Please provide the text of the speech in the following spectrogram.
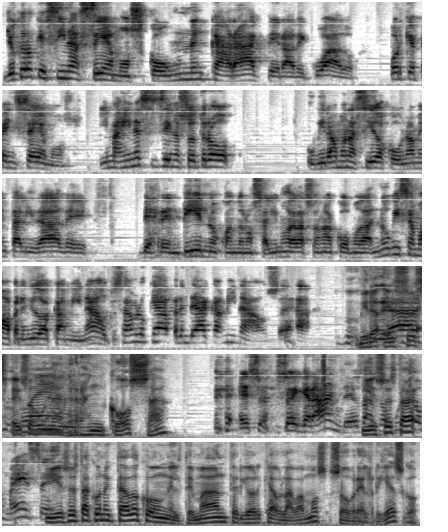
Yo creo que sí nacemos con un carácter adecuado, porque pensemos, imagínense si nosotros hubiéramos nacido con una mentalidad de, rendirnos cuando nos salimos de la zona cómoda, no hubiésemos aprendido a caminar. ¿Tú sabes lo que es aprender a caminar? O sea, Mira, eso es, eso es una gran cosa. Eso, es grande, o sea, y eso está, muchos meses. Y eso está conectado con el tema anterior que hablábamos sobre el riesgo.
